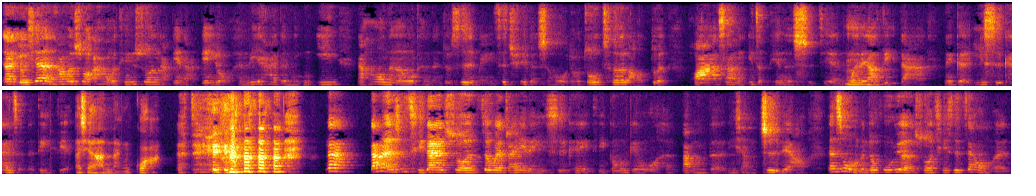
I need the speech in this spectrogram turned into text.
那有些人他会说啊，我听说哪边哪边有很厉害的名医，然后呢，我可能就是每一次去的时候，我就舟车劳顿，花上一整天的时间，为了要抵达那个医师看诊的地点，而且很难挂。对，那。当然是期待说这位专业的医师可以提供给我很棒的理想治疗，但是我们都忽略了说，其实，在我们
